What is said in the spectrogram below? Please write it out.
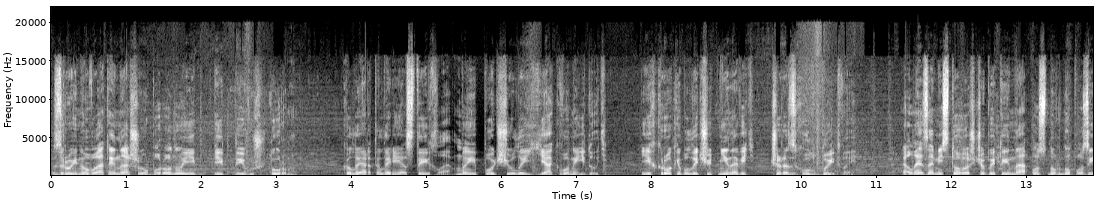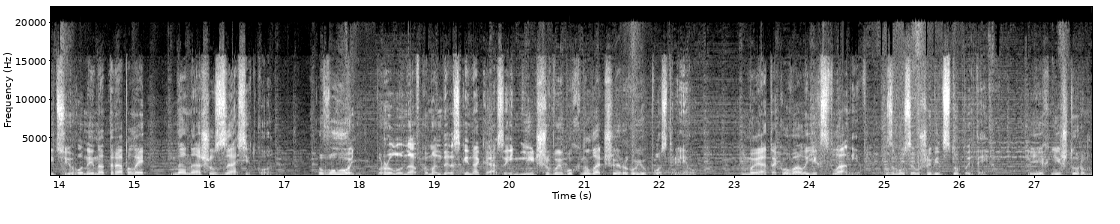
зруйнувати нашу оборону і піти в штурм. Коли артилерія стихла, ми почули, як вони йдуть. Їх кроки були чутні навіть через гул битви. Але замість того, щоб іти на основну позицію, вони натрапили на нашу засідку. Вогонь! пролунав командирський наказ, і ніч вибухнула чергою пострілів. Ми атакували їх з флангів, змусивши відступити. Їхній штурм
